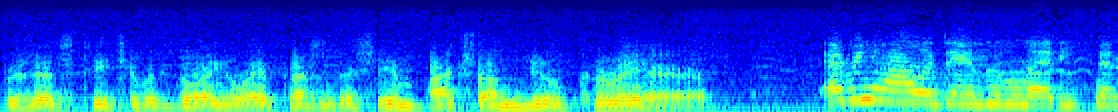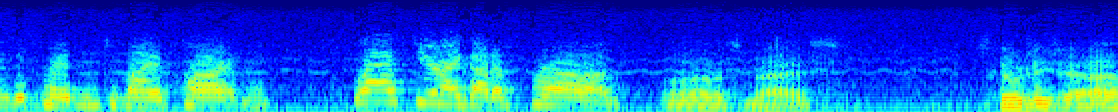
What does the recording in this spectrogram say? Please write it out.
presents teacher with going away present as she embarks on new career. Every holiday, little Eddie sends a present to my apartment. Last year, I got a frog. Oh, that was nice. School teacher, huh?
